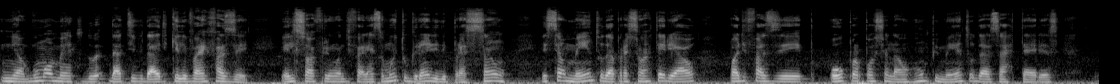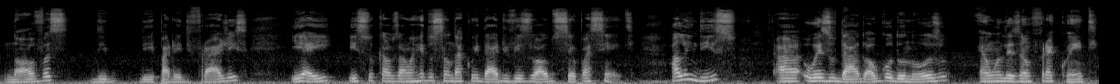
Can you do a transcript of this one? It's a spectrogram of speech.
em algum momento do, da atividade que ele vai fazer, ele sofre uma diferença muito grande de pressão, esse aumento da pressão arterial pode fazer ou proporcionar um rompimento das artérias novas de, de parede frágeis e aí isso causar uma redução da acuidade visual do seu paciente. Além disso, a, o exudado algodonoso é uma lesão frequente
